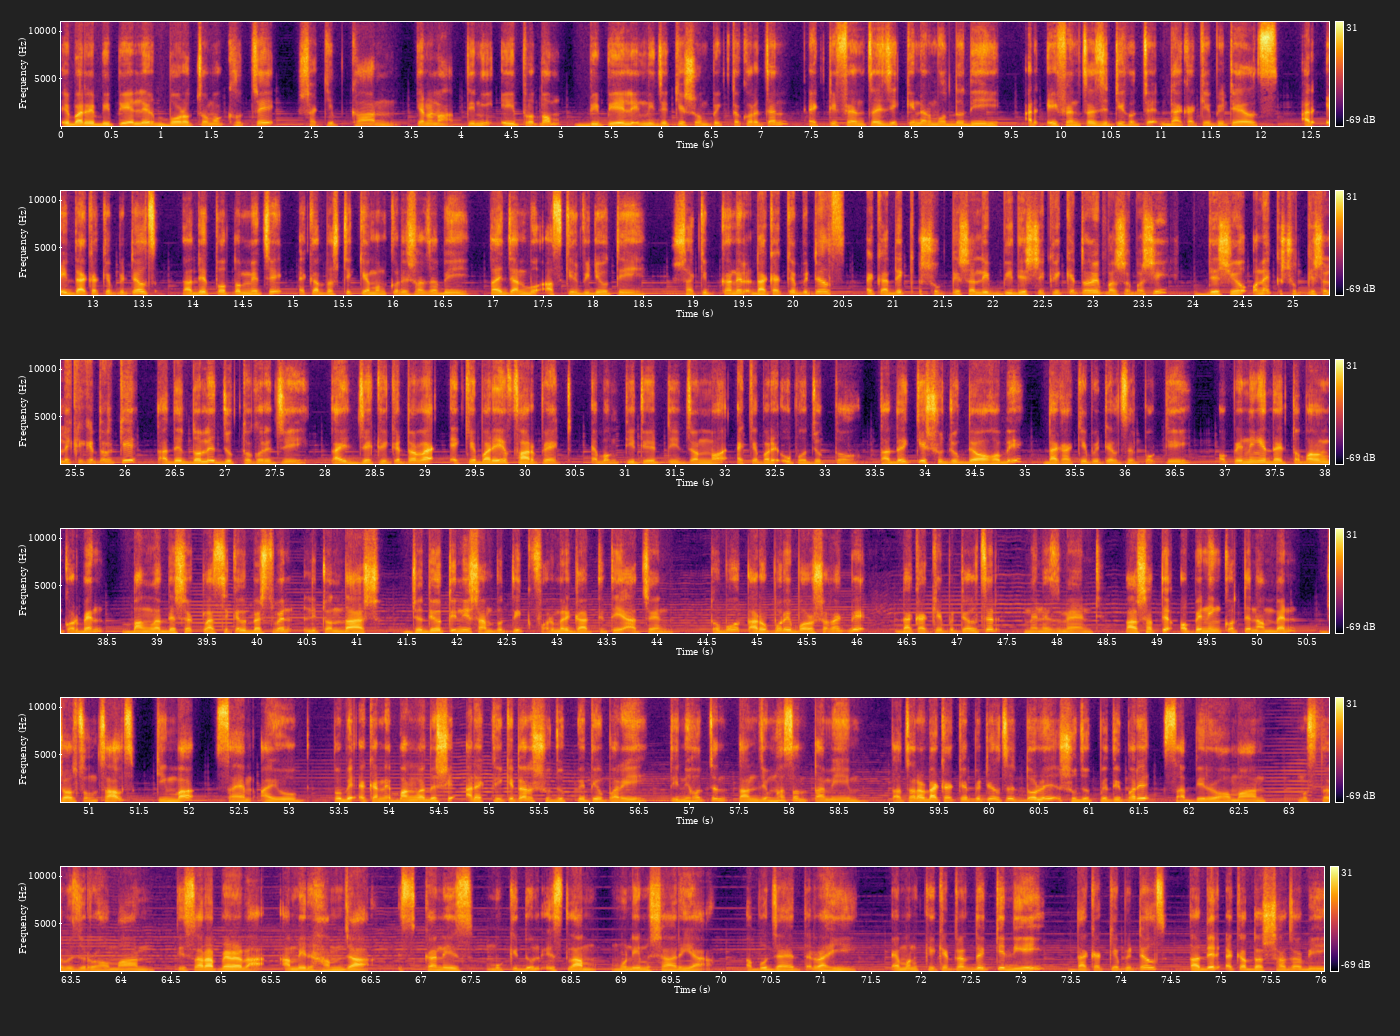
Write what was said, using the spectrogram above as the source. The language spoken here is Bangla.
এবারে বিপিএল এর বড় চমক হচ্ছে সাকিব খান। কেননা, তিনি এই প্রথম বিপিএল এ নিজেকে সম্পৃক্ত করেছেন একটি ফ্র্যাঞ্চাইজি কেনার মধ্য দিয়ে। আর এই ফ্র্যাঞ্চাইজিটি হচ্ছে ঢাকা ক্যাপিটালস। আর এই ঢাকা ক্যাপিটালস তাদের প্রথম ম্যাচে একাদশটি কেমন করে সাজাবে, তাই জানব আজকের ভিডিওতে। সাকিব খানের ঢাকা ক্যাপিটালস একাধিক শক্তিশালী বিদেশি ক্রিকেটারের পাশাপাশি দেশীয় অনেক শক্তিশালী ক্রিকেটারকে তাদের দলে যুক্ত করেছে। তাই যে ক্রিকেটাররা একেবারে পারফেক্ট এবং টি টোয়েন্টির জন্য একেবারে উপযুক্ত, তাদেরকে সুযোগ দেওয়া হবে ঢাকা ক্যাপিটালসের পক্ষে। ওপেনিংয়ে দায়িত্ব পালন করবেন বাংলাদেশের ক্লাসিক্যাল ব্যাটসম্যান লিটন দাস। যদিও তিনি সাম্প্রতিক ফর্মের ঘাটতিতে আছেন, তবুও তার উপরে ভরসা রাখবে ঢাকা ক্যাপিটালসের ম্যানেজমেন্ট তার সাথে ওপেনিং করতে নামবেন জলসন সালস কিংবা সায়াম আয়ুব তবে এখানে বাংলাদেশে আরেক ক্রিকেটার সুযোগ পেতেও পারে। তিনি হচ্ছেন তানজিম হাসান তামিম। তাছাড়া ঢাকা ক্যাপিটালসের দলে সুযোগ পেতে পারে সাব্বির রহমান, মুস্তাফিজুর রহমান। তিসারা পেরারা আমির হামজা, ইসকানিস, মুকিদুল ইসলাম, মুনিম শাহরিয়া, আবু জাহেদ রাহি। এমন ক্রিকেটারদেরকে নিয়েই ঢাকা ক্যাপিটালস তাদের একাদশ সাজাবে।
